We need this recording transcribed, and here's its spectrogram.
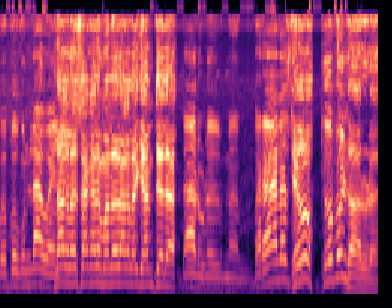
ब- बघून लावायला. लागला सांगायला मला लागला घ्या त्याला. दारुड बरं आलास तू. ठेव. ठेव पण. दारुडा.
